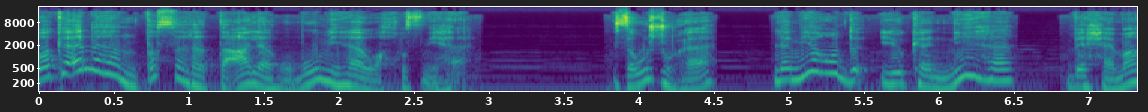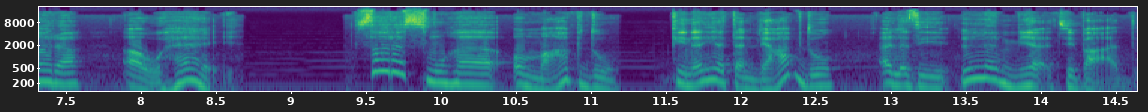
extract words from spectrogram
وكأنها انتصرت على همومها وحزنها. زوجها لم يعد يكنيها بحماره أو هاي. صار اسمها أم عبدو كناية لعبدو الذي لم يات بعد.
